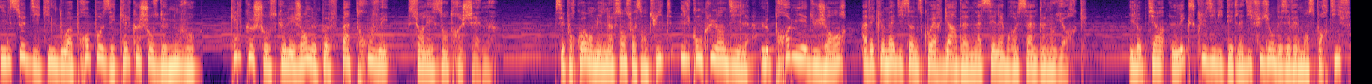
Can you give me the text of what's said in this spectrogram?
Il se dit qu'il doit proposer quelque chose de nouveau, quelque chose que les gens ne peuvent pas trouver sur les autres chaînes. C'est pourquoi en 1968, il conclut un deal, le premier du genre, avec le Madison Square Garden, la célèbre salle de New York. Il obtient l'exclusivité de la diffusion des événements sportifs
